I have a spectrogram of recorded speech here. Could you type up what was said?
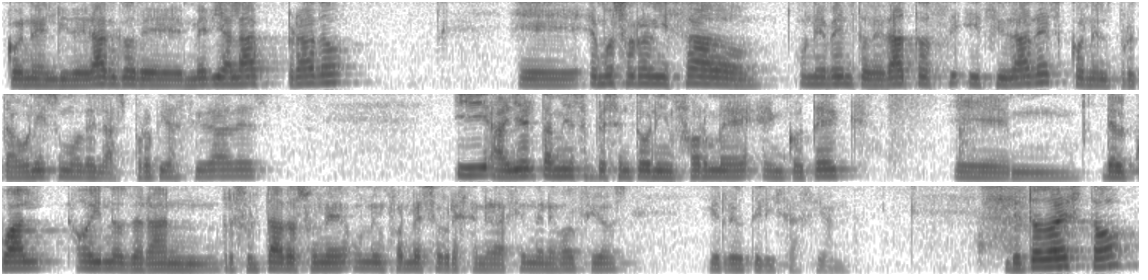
con el liderazgo de Media Lab Prado. Eh, hemos organizado un evento de datos y ciudades con el protagonismo de las propias ciudades y ayer también se presentó un informe en COTEC, eh, del cual hoy nos darán resultados, un, un informe sobre generación de negocios y reutilización. De todo esto,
